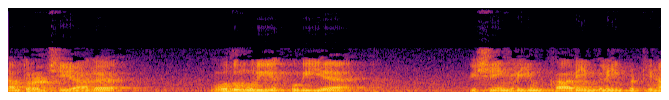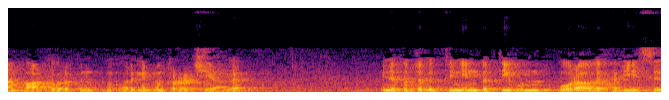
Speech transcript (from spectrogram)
நாம் தொடர்ச்சியாக ஒது முறியக்கூடிய விஷயங்களையும் காரியங்களையும் பற்றி நாம் பார்த்து வருகின்றோம் தொடர்ச்சியாக. இந்த புத்தகத்தின் எண்பத்தி ஒன் ஓராவது ஹதீஸு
